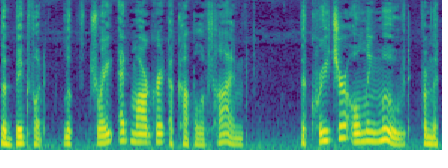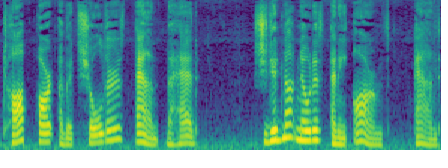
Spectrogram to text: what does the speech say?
The Bigfoot looked straight at Margaret a couple of times. The creature only moved from the top part of its shoulders and the head. She did not notice any arms, and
